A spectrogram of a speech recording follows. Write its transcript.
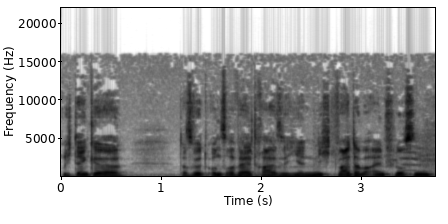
Ich denke, das wird unsere Weltreise hier nicht weiter beeinflussen.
